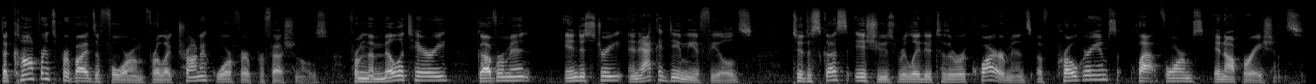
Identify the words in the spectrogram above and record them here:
The conference provides a forum for electronic warfare professionals from the military, government, industry, and academia fields to discuss issues related to the requirements of programs, platforms, and operations.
